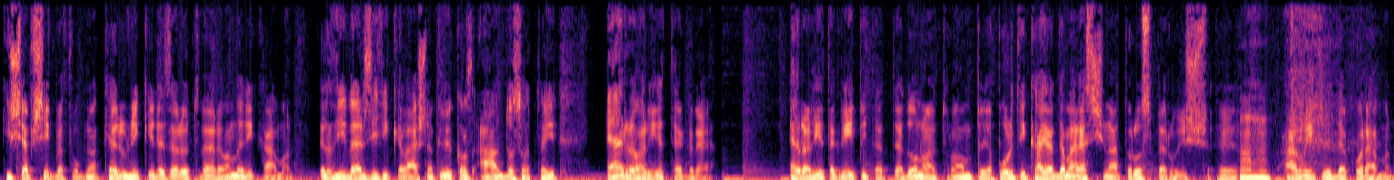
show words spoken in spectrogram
kisebbségbe fognak kerülni 2050-re Amerikában. Ez az diversifikálásnak ők az áldozatai. Erre a rétegre erre a rétegre építette Donald Trump a politikáját, de már ezt csinálta Ross Perot is uh-huh. három évtizeddel korábban.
